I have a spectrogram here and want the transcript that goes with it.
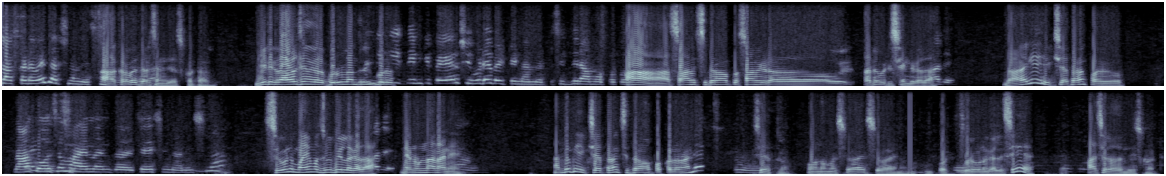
అక్కడ పోయి దర్శనం అక్కడ పోయి దర్శనం చేసుకుంటారు. వీటికి రావాల్సింది కదా గురువులందరికీ గురు దీనికి- దీనికి పేరు శివుడే పెట్టిండు అన్నట్టు సిద్ధిరామప్ప ఆ స్వామి సిద్ధరామప్ప స్వామి తను విడిచిండు కదా. దానికి ఈ క్షేత్రానికి పవి- నా కోసం ఆయన చేసిండు అనేసి. శివుని మహిమ చూపిల్ల కదా. నేనున్నానని. అందుకు ఈ క్షేత్రానికి సిద్ధరామప్ప కొలనని ఉమ్. క్షేత్రం. ఓ నమ శివాయ శివాయ ఇంకోటి గురువుని కలిసి ఆశీర్వాదం తీసుకోండి.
